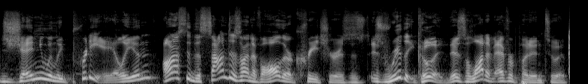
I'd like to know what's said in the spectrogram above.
genuinely pretty alien. Honestly, the sound design of all their creatures is, is really good. There's a lot of effort put into it.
